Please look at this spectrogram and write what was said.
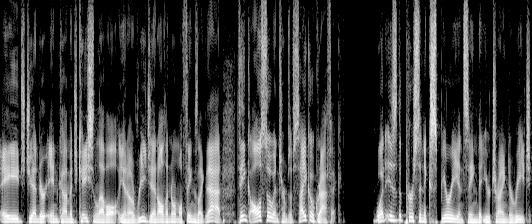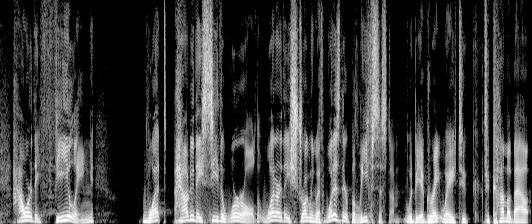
age, gender, income, education level, you know, region, all the normal things like that. Think also in terms of psychographic. What is the person experiencing that you're trying to reach? How are they feeling what how do they see the world? What are they struggling with? What is their belief system would be a great way to to come about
